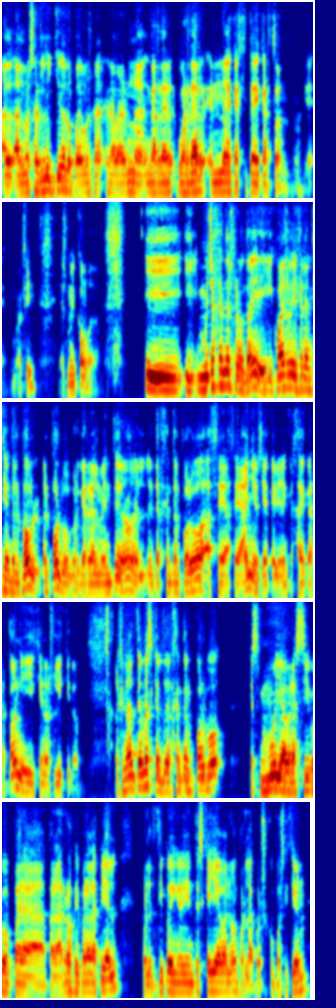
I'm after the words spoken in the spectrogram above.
al, no ser líquido lo podemos grabar guardar, en una cajita de cartón, que, en fin, es muy cómodo. Y, mucha gente nos pregunta, ¿y cuál es la diferencia entre el polvo? El polvo? Porque realmente ¿no? el, detergente al polvo hace, hace años ya que viene en caja de cartón y que no es líquido. Al final el tema es que el detergente en polvo es muy abrasivo para, para la ropa y para la piel, por el tipo de ingredientes que lleva, ¿no? por, la, por su composición,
